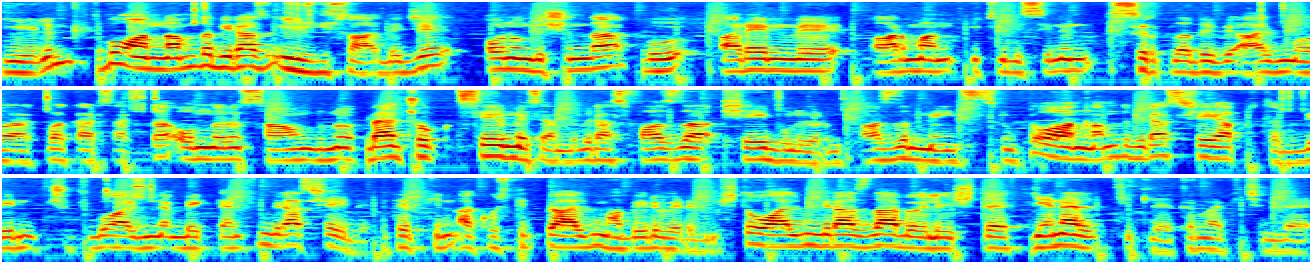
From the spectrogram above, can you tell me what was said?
diyelim. Bu anlamda biraz üzdü sadece. Onun dışında bu Arem ve Arman ikilisinin sırtladığı bir albüm olarak bakarsak da onların sound'unu ben çok sevmesem de biraz fazla şey buluyorum. Fazla mainstream. O anlamda biraz şey yaptı tabii. Benim çünkü bu albümden beklentim biraz şeydi. Tepkinin akustik bir albüm haberi verilmişti. O albüm biraz daha böyle işte genel kitle tırnak içinde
